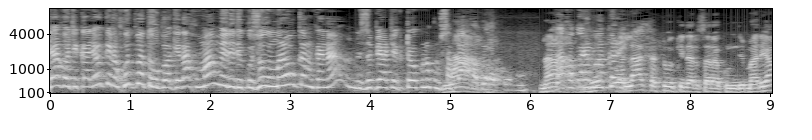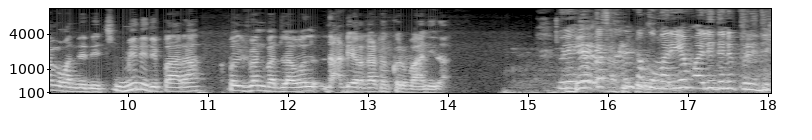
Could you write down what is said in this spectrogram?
دا خو چې کله وکړي نو خود په توبه کې دا خو ما هم ویلي دي که زه عمره وکړم که نه نو زه بیا ټیک ټاک نه کوم صفا نه خبره کوم نه دا خبره ما زه کړې ولا که ټوکې در سره کوم د مریم غوندې د چ- مینې د پاره خپل ژوند بدلول دا ډېر غټه قرباني ده وی یو ډېر کس غټه کمنټ کو قرباني مریم علی دې نه پریدي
